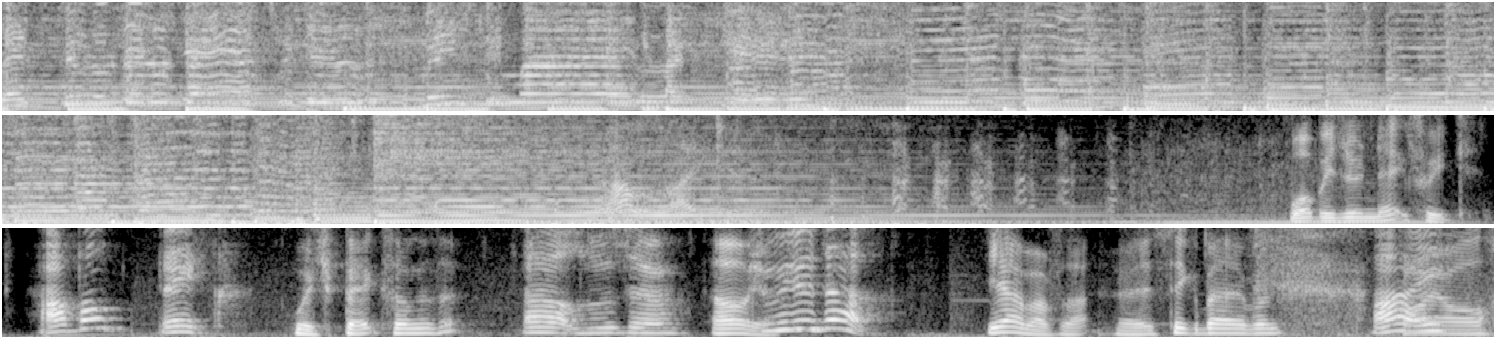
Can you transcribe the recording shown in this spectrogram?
Let's do the what we do next week. How about Beck? Which Beck song is it? Uh, Loser. Oh, yeah. Should we do that? Yeah, I'm up for that. All right, say goodbye, everyone. Bye. Bye, all.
